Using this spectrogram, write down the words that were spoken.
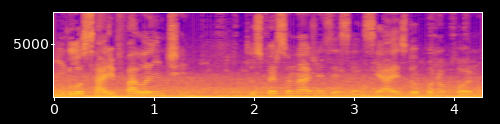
um glossário falante dos personagens essenciais do Oponopono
